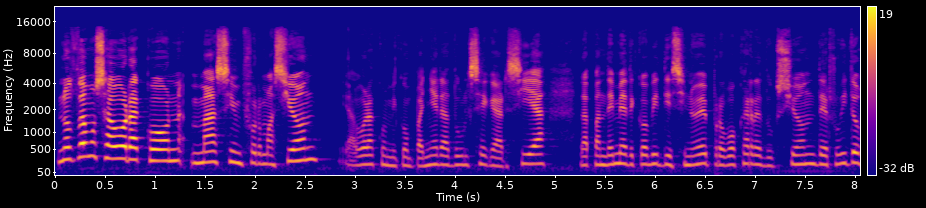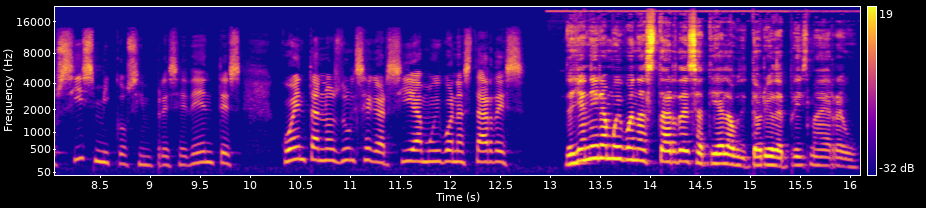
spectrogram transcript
Nos vamos ahora con más información. Ahora con mi compañera Dulce García, la pandemia de COVID-19 provoca reducción de ruidos sísmicos sin precedentes. Cuéntanos, Dulce García, muy buenas tardes. Deyanira, muy buenas tardes a ti al auditorio de Prisma RU.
